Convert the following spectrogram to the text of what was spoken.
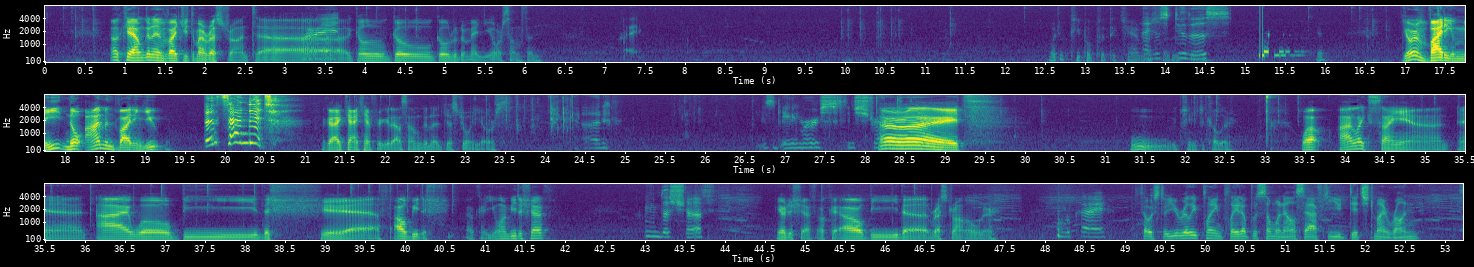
Okay, I'm gonna invite you to my restaurant. Uh. Go, go, go to the menu or something. Okay. Where do people put the camera? I just do this. You're inviting me? No, I'm inviting you. Then send it. Okay, I can't, I can't figure it out, so I'm gonna just join yours. God. These gamers. These All strategy gamers. right. Ooh, we changed the color. Well, I like cyan, and I will be the chef. I'll be the. Sh- okay, you want to be the chef? I'm the chef. You're the chef. Okay, I'll be the restaurant owner. Okay. Toast, are you really playing PlateUp with someone else after you ditched my run?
